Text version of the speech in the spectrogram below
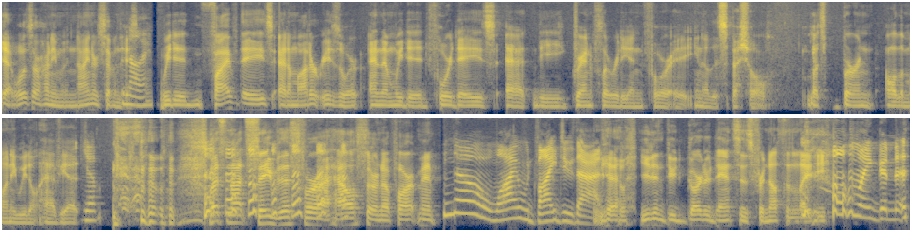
Yeah, what was our honeymoon? Nine or seven days? Nine. We did five days at a moderate resort, and then we did four days at the Grand Floridian for a, you know, the special. Let's burn all the money we don't have yet. Yep. Let's not save this for a house or an apartment. No, why would I do that? Yeah, you didn't do garter dances for nothing, lady. Oh my goodness.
